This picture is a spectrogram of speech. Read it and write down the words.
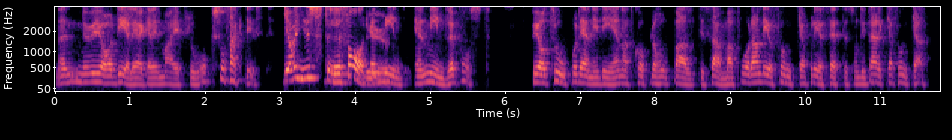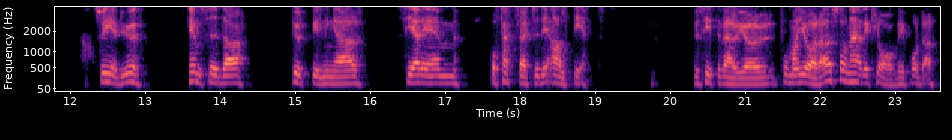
Men nu är jag delägare i MyFlow också faktiskt. Ja, just det, det sa du. En, min, en mindre post. För jag tror på den idén att koppla ihop allt i samma. Får han det att funka på det sättet som det verkar funka så är det ju hemsida, utbildningar, CRM, offertverktyg, det är allt i ett. Nu sitter vi här och gör, får man göra sån här reklam i poddar?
